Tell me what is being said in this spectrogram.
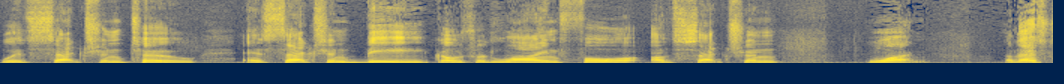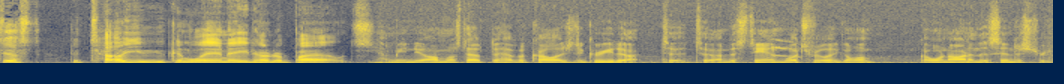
with Section 2, and Section B goes with line 4 of Section 1. Now that's just to tell you you can land 800 pounds. I mean, you almost have to have a college degree to, to, to understand what's really going, going on in this industry.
